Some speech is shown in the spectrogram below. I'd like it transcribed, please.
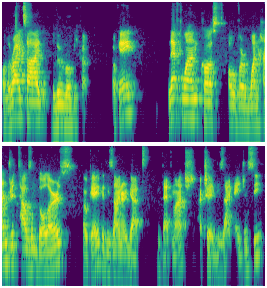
On the right side, Blue Rubicon. Okay, left one cost over $100,000. Okay, the designer got that much, actually a design agency.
